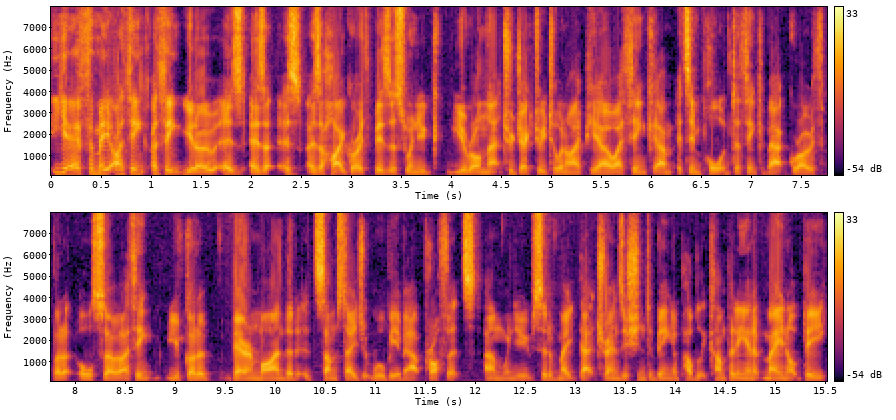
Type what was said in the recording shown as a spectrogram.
yeah, for me, I think I think you know, as as a, as, as a high growth business, when you you're on that trajectory to an IPO, I think um, it's important to think about growth, but also I think you've got to bear in mind that at some stage it will be about profits um, when you sort of make that transition to being a public company, and it may not be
